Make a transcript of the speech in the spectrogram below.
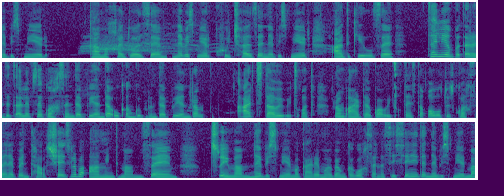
ნებისმიერ გამოხედვაზე, ნებისმიერ ქუჩაზე, ნებისმიერ ადგილზე, ძალიან პატარა დეტალებზე გვახსენდებიან და უკან გვიბრუნდებიან, რომ არც დავივიწყოთ, რომ არ დაგვავიწყდეს და ყოველთვის გვახსენებენ თავს. შეიძლება ამინდმა, მზემ, წვიმამ, ნებისმიერმა გარემოებამ გაგვახსენოს ისინი და ნებისმიერმა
